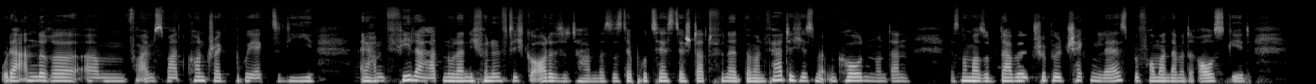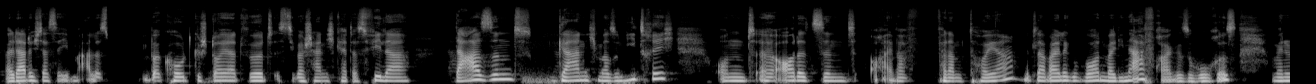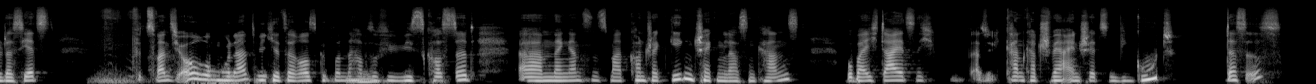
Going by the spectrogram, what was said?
oder andere, ähm, vor allem Smart Contract-Projekte, die einen Fehler hatten oder nicht vernünftig geauditet haben. Das ist der Prozess, der stattfindet, wenn man fertig ist mit dem Coden und dann das nochmal so double, triple checken lässt, bevor man damit rausgeht. Weil dadurch, dass eben alles über Code gesteuert wird, ist die Wahrscheinlichkeit, dass Fehler da sind, gar nicht mal so niedrig. Und äh, Audits sind auch einfach verdammt teuer mittlerweile geworden, weil die Nachfrage so hoch ist. Und wenn du das jetzt für 20 Euro im Monat, wie ich jetzt herausgefunden mhm. habe, so viel wie es kostet, ähm, deinen ganzen Smart Contract gegenchecken lassen kannst. Wobei ich da jetzt nicht, also ich kann gerade schwer einschätzen, wie gut das ist.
